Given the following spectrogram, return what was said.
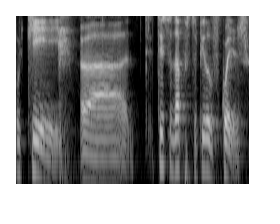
Окей. А, ты сюда поступил в колледж?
